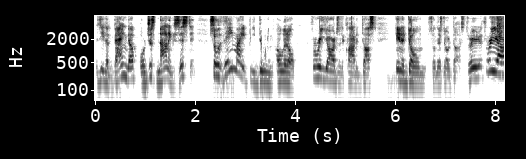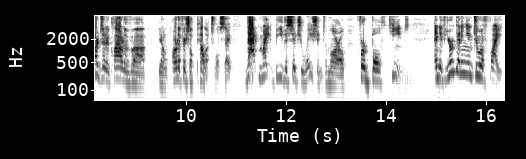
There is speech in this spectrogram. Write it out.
is either banged up or just non-existent. So they might be doing a little three yards of the cloud of dust in a dome, so there's no dust. Three three yards in a cloud of uh, you know artificial pellets. We'll say that might be the situation tomorrow for both teams. And if you're getting into a fight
